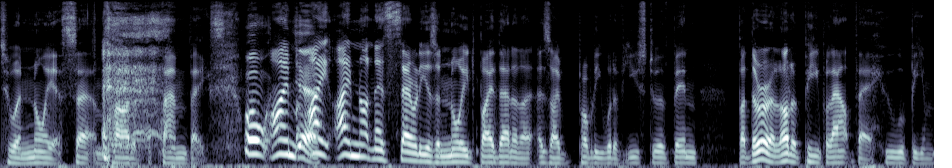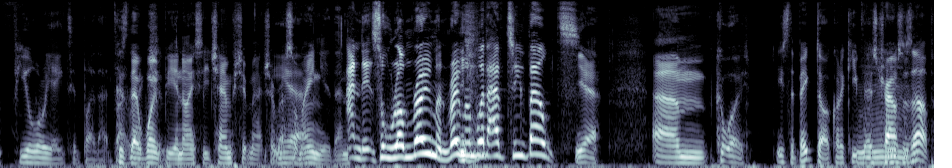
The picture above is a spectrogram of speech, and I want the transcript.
to annoy a certain part of the fan base. Well, I'm yeah. I, I'm not necessarily as annoyed by that as I probably would have used to have been, but there are a lot of people out there who would be infuriated by that. because there won't be an IC championship match at Yeah. WrestleMania then. And it's all on Roman. Roman would have two belts. yeah, um, cool. He's the big dog. Got to keep those Mm. trousers up.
